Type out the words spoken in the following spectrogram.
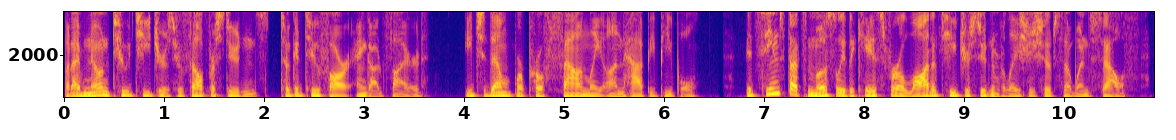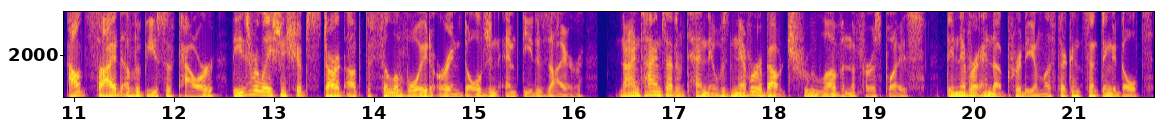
but I've known two teachers who fell for students, took it too far, and got fired. Each of them were profoundly unhappy people. It seems that's mostly the case for a lot of teacher student relationships that went south. Outside of abusive power, these relationships start up to fill a void or indulge an empty desire. Nine times out of ten, it was never about true love in the first place. They never end up pretty unless they're consenting adults,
